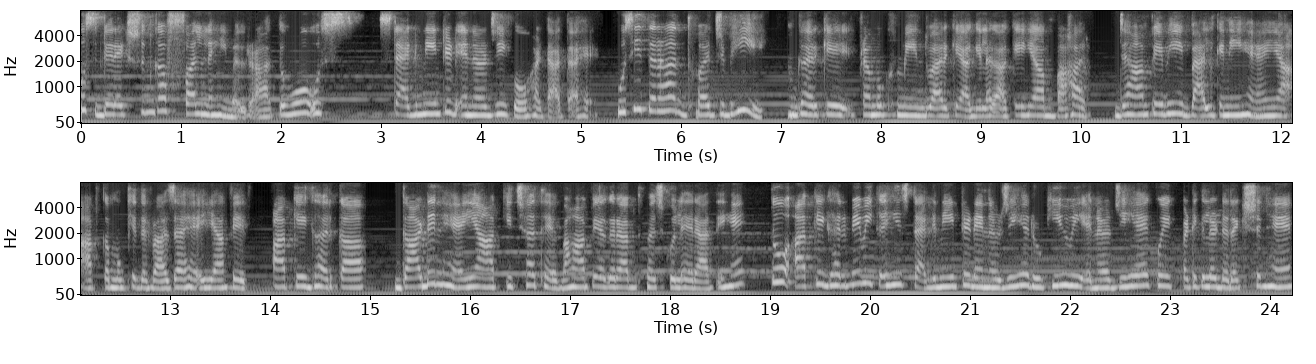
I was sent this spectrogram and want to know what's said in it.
उस डायरेक्शन का फल नहीं मिल रहा तो वो उस स्टैगनेटेड एनर्जी को हटाता है। उसी तरह ध्वज भी घर के प्रमुख मेन द्वार के आगे लगा के या बाहर, जहाँ पे भी बालकनी है या आपका मुख्य दरवाज़ा है या फिर आपके घर का गार्डन है या आपकी छत है, वहाँ पे अगर आप ध्वज को लहराते हैं तो आपके घर में भी कहीं स्टैगनेटेड एनर्जी है, रुकी हुई एनर्जी है, कोई एक पर्टिकुलर डायरेक्शन है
